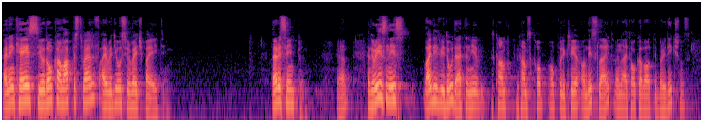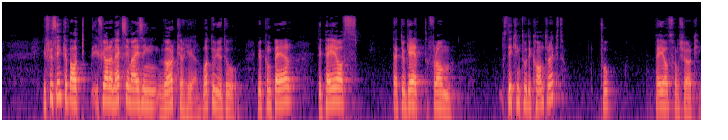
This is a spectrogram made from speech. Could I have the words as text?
And in case you don't come up with 12, I reduce your wage by 18. Very simple. Yeah? And the reason is, why did we do that? And it com- becomes hopefully clear on this slide when I talk about the predictions. If you think about, if you are a maximizing worker here, what do you do? You compare the payoffs that you get from sticking to the contract to payoffs from shirking.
